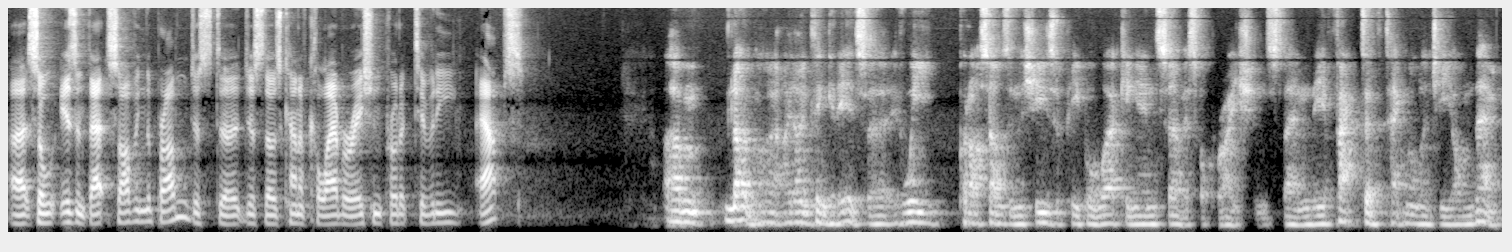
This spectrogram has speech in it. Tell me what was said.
Uh, so, isn't that solving the problem? Just, uh, just those kind of collaboration, productivity apps? Um, no, I don't think it is. Uh, if we put ourselves in the shoes of people working in service operations, then the effect of technology on them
